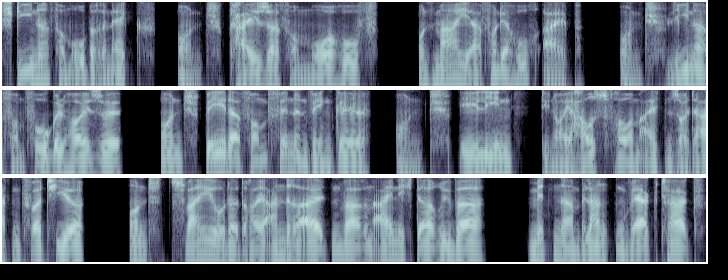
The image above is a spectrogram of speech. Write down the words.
Stine vom oberen Eck und Kaiser vom Moorhof und Maja von der Hochalb und Lina vom Vogelhäusel und Beda vom Finnenwinkel und Elin, die neue Hausfrau im alten Soldatenquartier, und zwei oder drei andere Alten waren einig darüber, mitten am blanken Werktag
